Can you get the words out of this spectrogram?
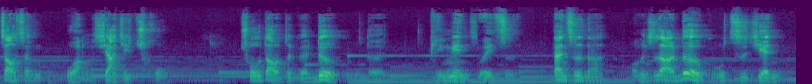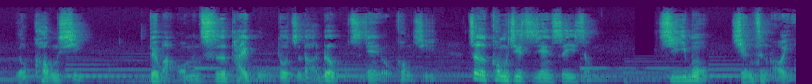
造成往下去戳，戳到这个肋骨的平面位置。但是呢，我们知道肋骨之间有空隙，对吧？我们吃排骨都知道肋骨之间有空隙，这个空隙之间是一种积膜形成而已，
